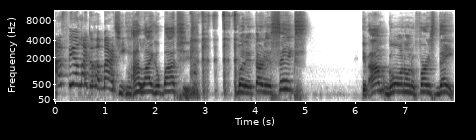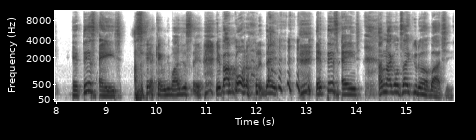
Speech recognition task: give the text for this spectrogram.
I still like a hibachi. I like hibachi. but at 36, if I'm going on a first date at this age, I say I can't believe what I just said. If I'm going on a date at this age, I'm not gonna take you to hibachi.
